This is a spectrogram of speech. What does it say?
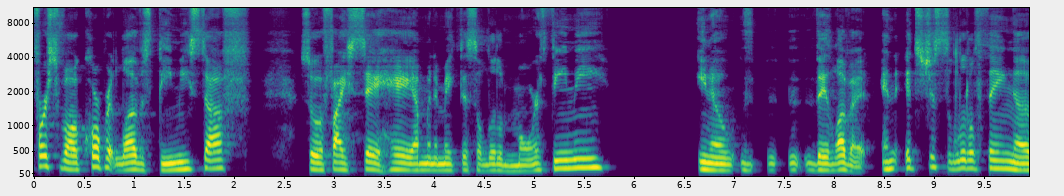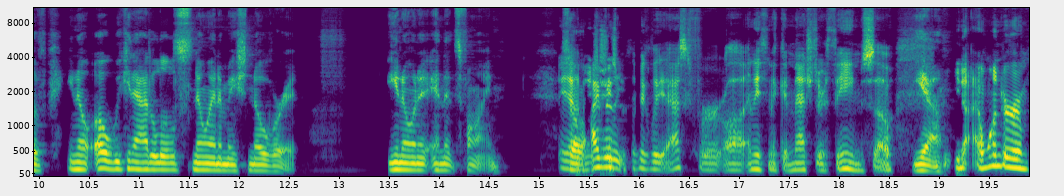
first of all, corporate loves themey stuff. So if I say, "Hey, I'm going to make this a little more themey," you know, they love it. And it's just a little thing of, you know, oh, we can add a little snow animation over it. You know, and it, and it's fine. Yeah, so I, mean, I really specifically asked for uh, anything that can match their theme. So yeah, you know, I wonder,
